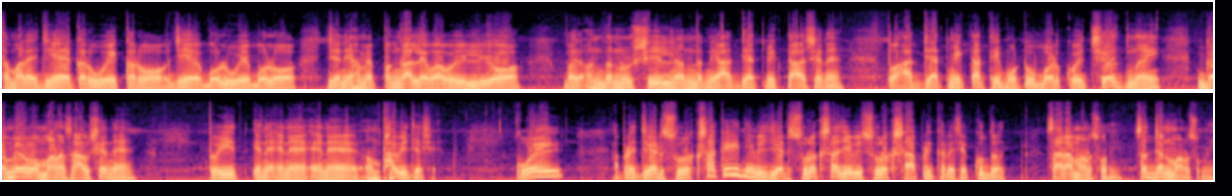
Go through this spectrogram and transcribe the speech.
તમારે જે કરવું એ કરો, જે બોલવું એ બોલો, જેની સામે પંગા લેવા હોય લ્યો. બસ અંદરનું શીલ ને અંદરની આધ્યાત્મિકતા હશે ને, તો આધ્યાત્મિકતાથી મોટું બળ કોઈ છે જ નહીં. ગમે એવો માણસ આવશે ને તો એ એને એને એને હંફાવી દેશે. કોઈ આપણે જેડ સુરક્ષા કહીએ ને એવી, જેડ સુરક્ષા જેવી સુરક્ષા આપણી કરે છે કુદરત, સારા માણસોની, સજ્જન માણસોની,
